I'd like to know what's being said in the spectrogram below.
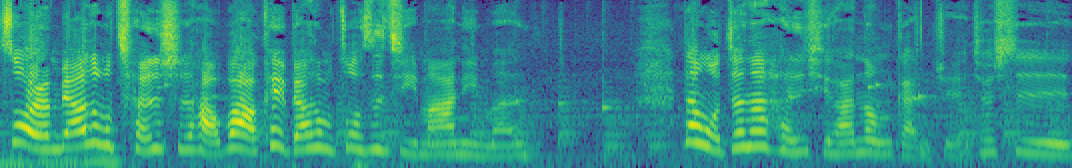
做人不要这么诚实好不好？可以不要这么做自己吗？你们？但我真的很喜欢那种感觉，就是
